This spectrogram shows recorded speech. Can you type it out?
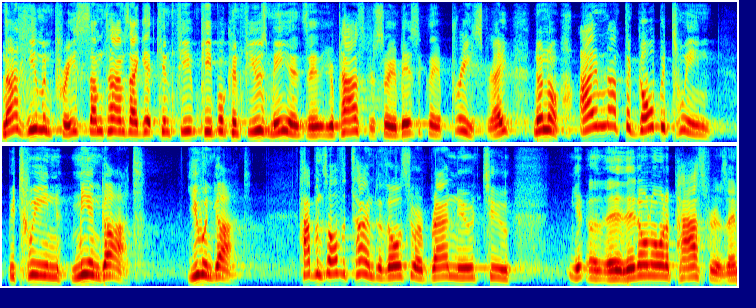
Not human priests. Sometimes I get confused, people confuse me as uh, your pastor, so you're basically a priest, right? No, no, I'm not the go between between me and God, you and God. Happens all the time to those who are brand new to, you know, they, they don't know what a pastor is. I,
